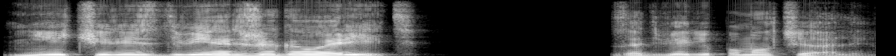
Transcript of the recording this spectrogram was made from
«Не через дверь же говорить». За дверью помолчали.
